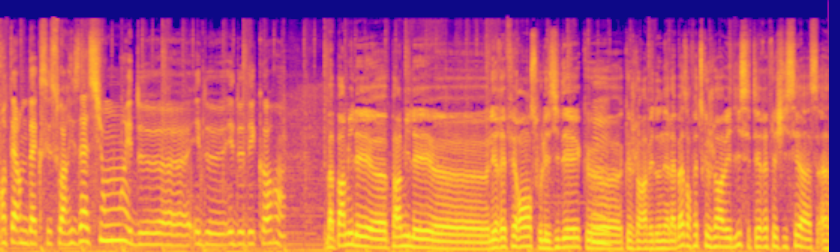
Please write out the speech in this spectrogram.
en termes d'accessoirisation et de euh, et de et de décor. Bah, parmi les euh, parmi les euh, les références ou les idées que Mm. que je leur avais donné à la base, en fait, ce que je leur avais dit, c'était réfléchissez à, à,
